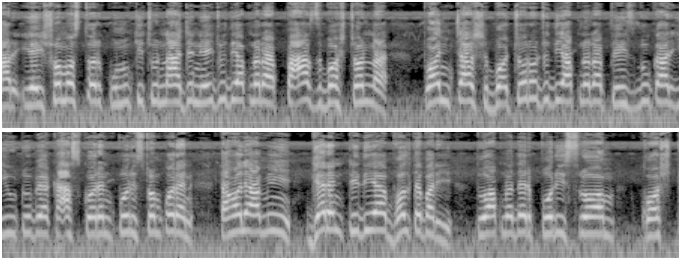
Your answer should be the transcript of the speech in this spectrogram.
আর এই সমস্তর কোনো কিছু না জেনে যদি আপনারা পাঁচ বছর না পঞ্চাশ বছরও যদি আপনারা ফেসবুক আর ইউটিউবে কাজ করেন, পরিশ্রম করেন, তাহলে আমি গ্যারেন্টি দিয়ে বলতে পারি। তো আপনাদের পরিশ্রম, কষ্ট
